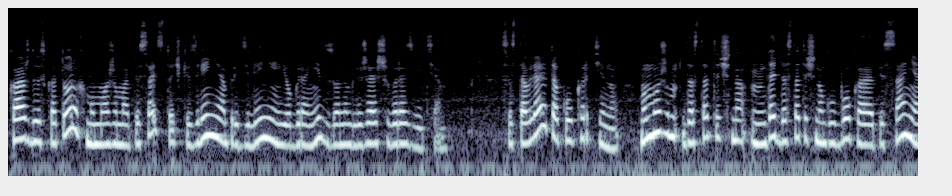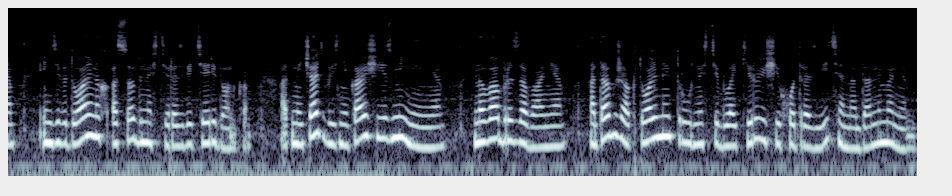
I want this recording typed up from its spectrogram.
каждую из которых мы можем описать с точки зрения определения ее границ зоны ближайшего развития. Составляя такую картину, мы можем достаточно, дать достаточно глубокое описание индивидуальных особенностей развития ребенка, отмечать возникающие изменения, новообразования, а также актуальные трудности, блокирующие ход развития на данный момент.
